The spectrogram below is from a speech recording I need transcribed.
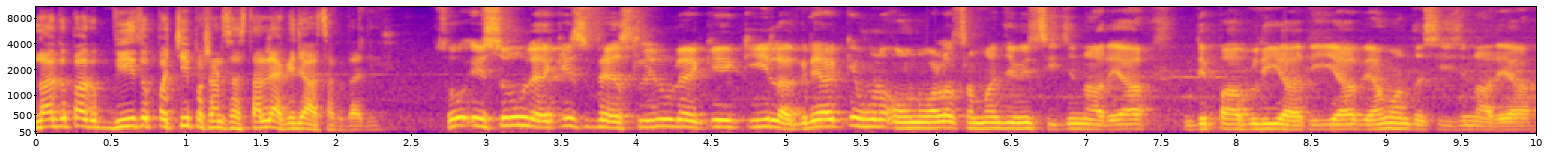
ਲਗਭਗ 20 ਤੋਂ 25% ਸਸਤਾ ਲੈ ਕੇ ਜਾ ਸਕਦਾ ਜੀ। ਸੋ ਇਸ ਨੂੰ ਲੈ ਕੇ, ਇਸ ਫੈਸਲੇ ਨੂੰ ਲੈ ਕੇ ਕੀ ਲੱਗ ਰਿਹਾ ਕਿ ਹੁਣ ਆਉਣ ਵਾਲਾ ਸਮਾਂ ਜਿਵੇਂ ਸੀਜ਼ਨ ਆ ਰਿਹਾ, ਦੀਪਾਵਲੀ ਆ ਰਹੀ ਆ, ਵਿਆਹਾਂ ਦਾ ਸੀਜ਼ਨ ਆ ਰਿਹਾ,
